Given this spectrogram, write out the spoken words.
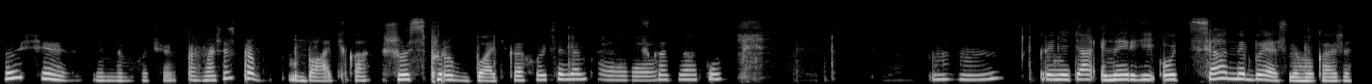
Що ще він нам хоче? Ага, щось про батька. Щось про батька хоче нам сказати. Угу. Прийняття енергії Отця Небесного, каже.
